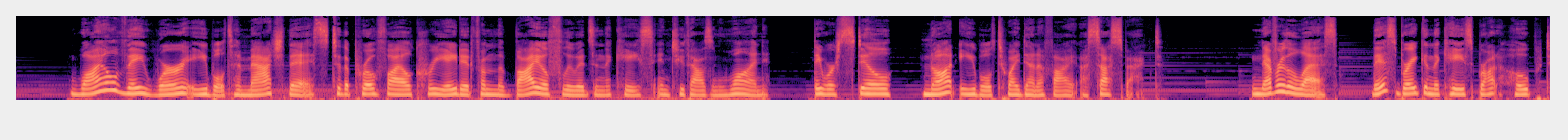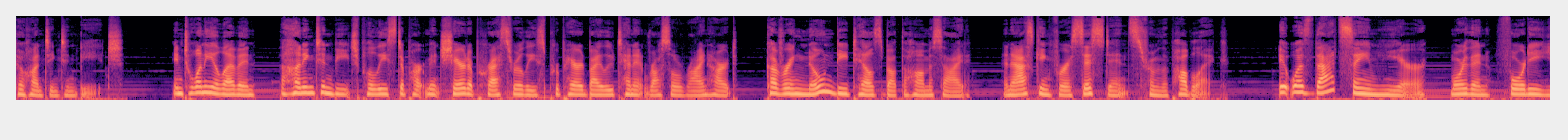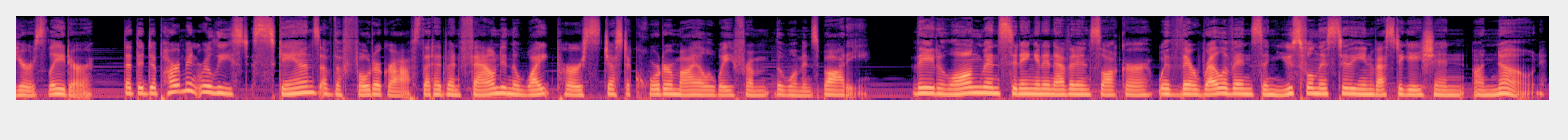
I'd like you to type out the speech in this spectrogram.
While they were able to match this to the profile created from the biofluids in the case in 2001, they were still not able to identify a suspect. Nevertheless, this break in the case brought hope to Huntington Beach. In 2011, the Huntington Beach Police Department shared a press release prepared by Lieutenant Russell Reinhardt covering known details about the homicide and asking for assistance from the public. It was that same year, more than 40 years later, that the department released scans of the photographs that had been found in the white purse just a quarter mile away from the woman's body. They'd long been sitting in an evidence locker with their relevance and usefulness to the investigation unknown.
